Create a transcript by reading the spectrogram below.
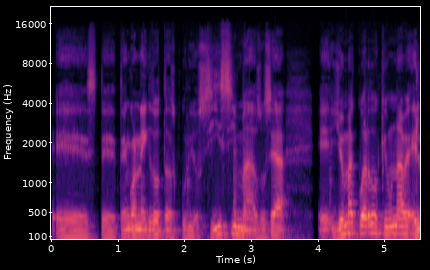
este, tengo anécdotas curiosísimas, o sea, eh, yo me acuerdo que una vez,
